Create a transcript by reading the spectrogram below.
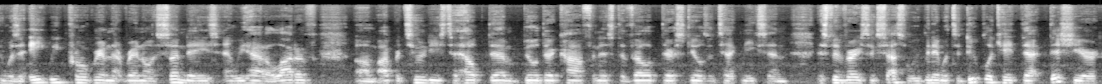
It was an eight week program that ran on Sundays, and we had a lot of um, opportunities to help them build their confidence, develop their skills and techniques, and it's been very successful. We've been able to duplicate that this year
